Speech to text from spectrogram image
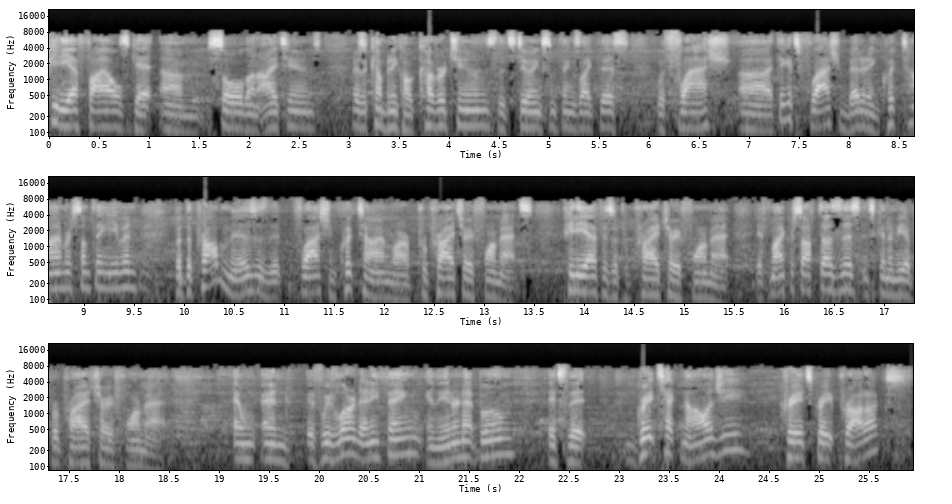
PDF files get um, sold on iTunes. There's a company called CoverTunes that's doing some things like this with Flash. Uh, I think it's Flash embedded in QuickTime or something even. But the problem is, is that Flash and QuickTime are proprietary formats. PDF is a proprietary format. If Microsoft does this, it's going to be a proprietary format. And, and if we've learned anything in the internet boom, it's that great technology creates great products,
